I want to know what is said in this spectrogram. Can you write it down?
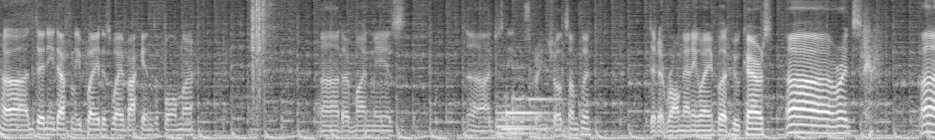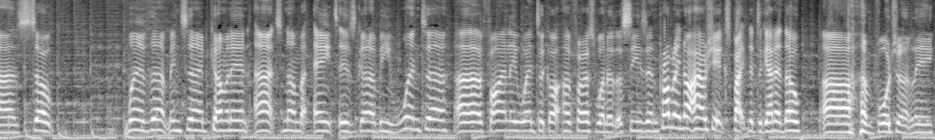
Uh, Denny definitely played his way back into form though. Uh, don't mind me as uh, I just need to screenshot something. Did it wrong anyway, but who cares? Uh, right. Uh, so With that being said, coming in at number 8 is going to be Winter. Uh, finally, Winter got her first win of the season. Probably not how she expected to get it, though. Uh, unfortunately,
